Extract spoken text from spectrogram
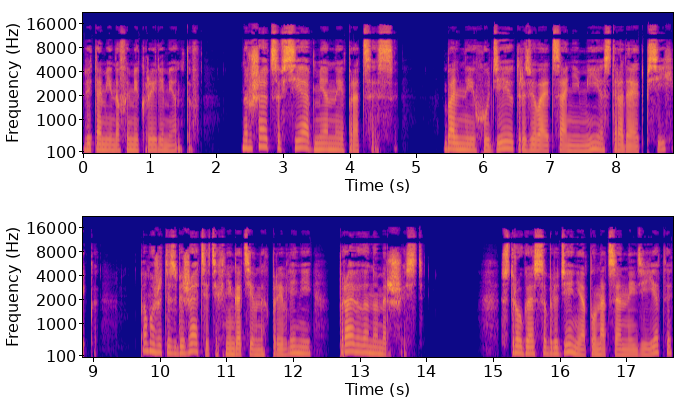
витаминов и микроэлементов. Нарушаются все обменные процессы. Больные худеют, развивается анемия, страдает психика. Поможет избежать этих негативных проявлений правило номер шесть. Строгое соблюдение полноценной диеты,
